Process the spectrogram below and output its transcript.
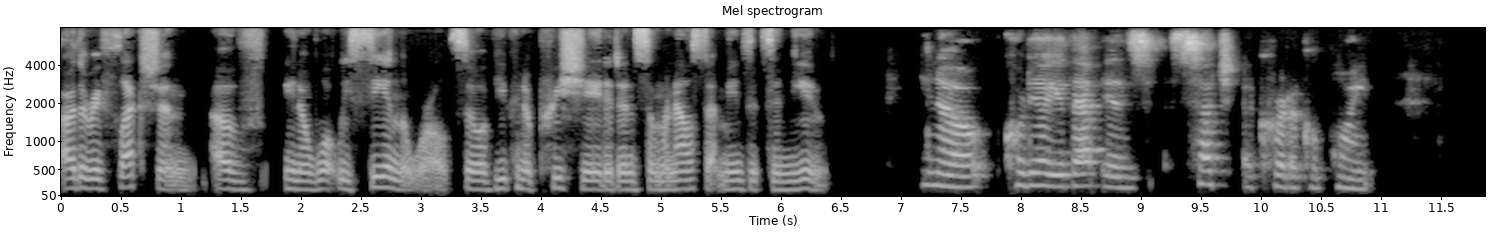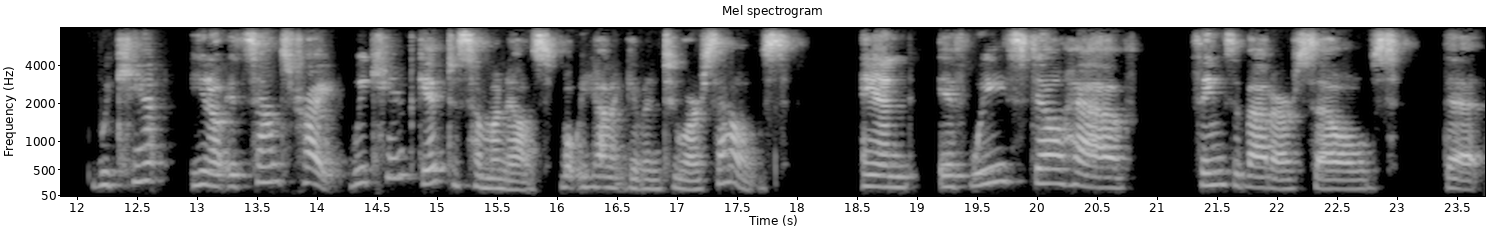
are the reflection of, you know, what we see in the world. So if you can appreciate it in someone else, that means it's in you. You know, Cordelia, that is such a critical point. We can't, you know, it sounds trite. We can't give to someone else what we haven't given to ourselves. And if we still have things about ourselves that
